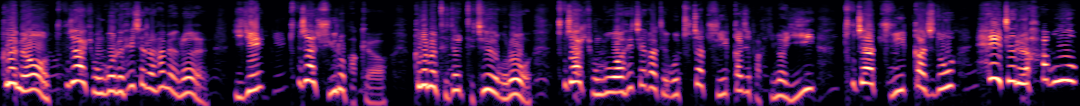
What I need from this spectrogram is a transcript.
그러면 투자 경고를 해제를 하면은 이게 투자 주의로 바뀌어요. 그러면 대체, 대체적으로 투자 경고가 해제가 되고 투자 주의까지 바뀌면 이 투자 주의까지도 해제를 하고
